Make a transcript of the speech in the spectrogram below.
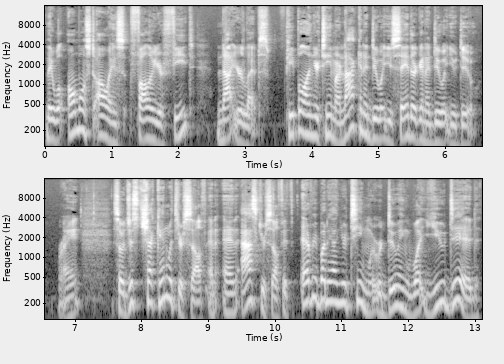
they will almost always follow your feet, not your lips. People on your team are not going to do what you say, they're going to do what you do, right? So just check in with yourself and, and ask yourself if everybody on your team were doing what you did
